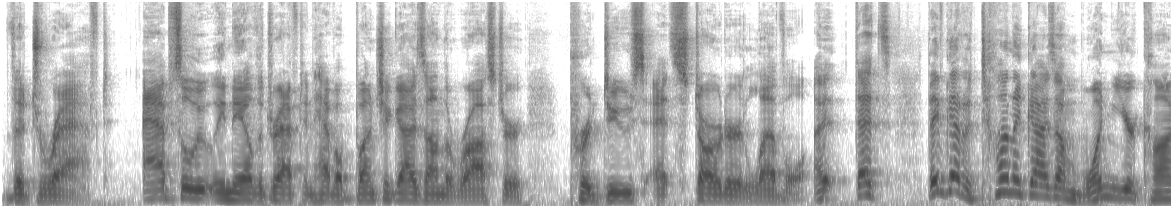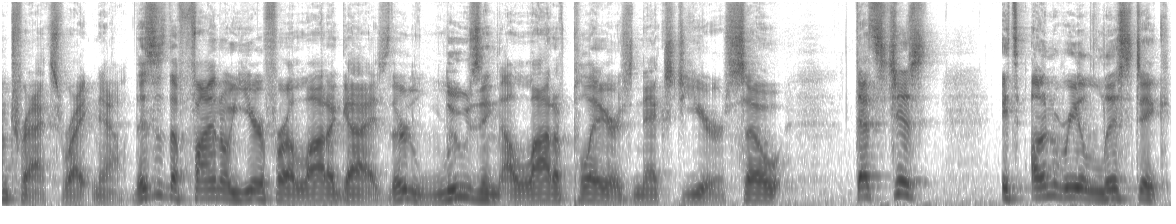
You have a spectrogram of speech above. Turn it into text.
the draft. Absolutely nail the draft and have a bunch of guys on the roster produce at starter level. I, that's they've got a ton of guys on one-year contracts right now. This is the final year for a lot of guys. They're losing a lot of players next year. So that's just it's unrealistic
